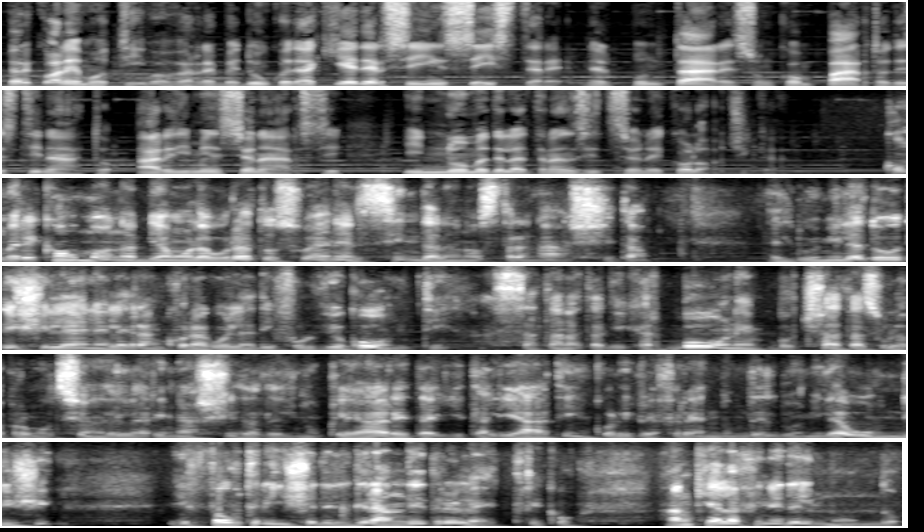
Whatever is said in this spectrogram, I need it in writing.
Per quale motivo verrebbe dunque da chiedersi insistere nel puntare su un comparto destinato a ridimensionarsi in nome della transizione ecologica? Come Recommon abbiamo lavorato su Enel sin dalla nostra nascita. Nel 2012 l'Enel era ancora quella di Fulvio Conti, assatanata di carbone, bocciata sulla promozione della rinascita del nucleare dagli italiati con il referendum del 2011 e fautrice del grande idroelettrico, anche alla fine del mondo,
